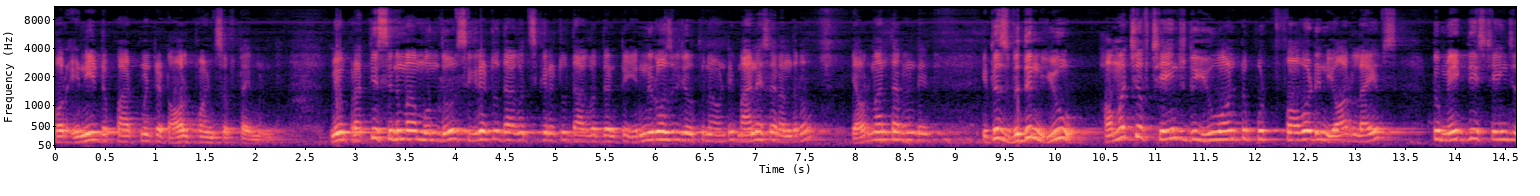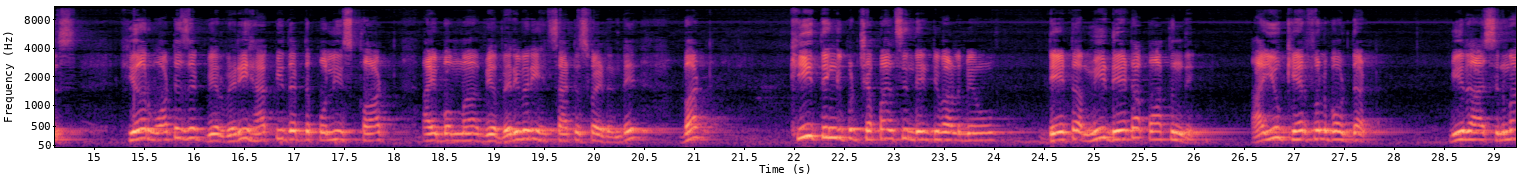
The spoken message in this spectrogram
for any department at all points of time అండి మేము ప్రతి సినిమా ముందు సిగరెట్లు తాగొద్దు సిగరెట్లు తాగొద్దు అంటే ఎన్ని రోజులు చెబుతున్నామండి మానేశారు అందరూ ఎవరు మానతారండి it is within you how much of change do you want to put forward in your lives to make these changes Here, what is it We are very happy that the police caught Bomma we're very very, very satisfied అండి బట్ కీ థింగ్ ఇప్పుడు చెప్పాల్సింది ఏంటి వాళ్ళు మేము? డేటా మీ డేటా పోతుంది. I you careful about that మీరు ఆ సినిమా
